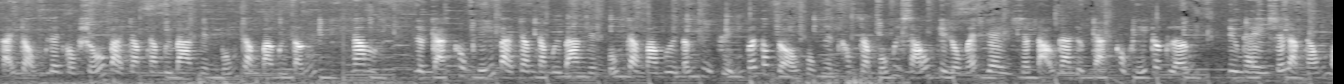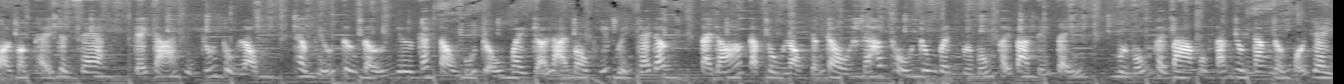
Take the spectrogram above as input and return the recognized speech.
tải trọng lên con số 353.430 tấn. 5. Lực cản không khí 353.430 tấn di chuyển với tốc độ 1046 km giây sẽ tạo ra lực cản không khí rất lớn. Điều này sẽ làm nóng mọi vật thể trên xe, kể cả những chú tuần lộc, theo kiểu tương tự như các tàu vũ trụ quay trở lại bầu khí quyển trái đất. Tại đó, cặp tuần lộc dẫn đầu sẽ hấp thụ trung bình 14,3 tỷ tỷ, 14,3 một tấn dung năng lượng mỗi giây.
